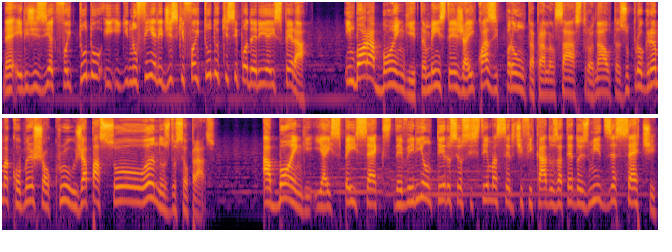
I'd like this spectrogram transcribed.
Né? Ele dizia que foi tudo, e, e no fim ele disse que foi tudo o que se poderia esperar. Embora a Boeing também esteja aí quase pronta para lançar astronautas, o programa Commercial Crew já passou anos do seu prazo. A Boeing e a SpaceX deveriam ter os seus sistemas certificados até 2017,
